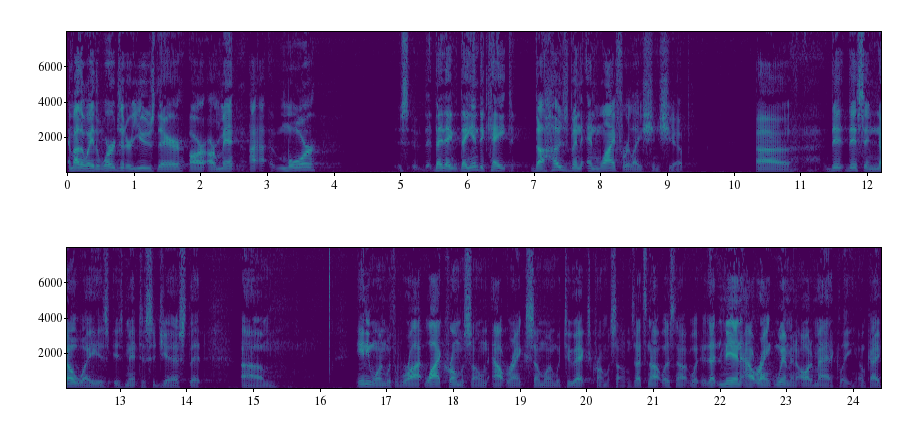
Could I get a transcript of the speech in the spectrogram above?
And by the way, the words that are used there are, are meant uh, more they, they, they indicate the husband and wife relationship. Uh, th- this in no way is, is meant to suggest that um, anyone with a Y chromosome outranks someone with two X chromosomes. That's not, that's not what, that men outrank women automatically, okay?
